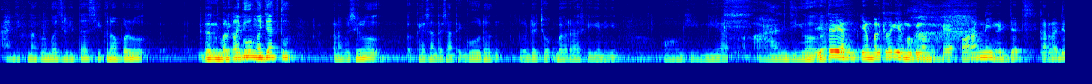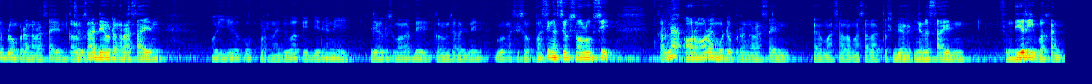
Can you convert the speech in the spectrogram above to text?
Anjing kenapa lu gak cerita sih? Kenapa lu dan balik lagi gue ngejat tuh. Kenapa sih lu kayak santai-santai gue udah udah coba ras kayak gini-gini. Oh gini ya anjing gue Itu yang yang balik lagi yang gue bilang kayak orang nih ngejudge karena dia belum pernah ngerasain. Kalau misalnya dia udah ngerasain, oh iya gue pernah juga kayak gini nih. Ya lu semangat deh. Kalau misalnya ini gue ngasih so- pasti ngasih solusi. Karena orang-orang yang udah pernah ngerasain eh, masalah-masalah terus dia nyelesain sendiri bahkan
